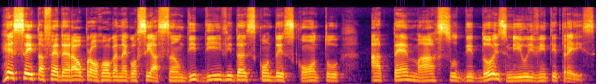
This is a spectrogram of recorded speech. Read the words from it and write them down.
Receita Federal prorroga negociação de dívidas com desconto até março de 2023.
